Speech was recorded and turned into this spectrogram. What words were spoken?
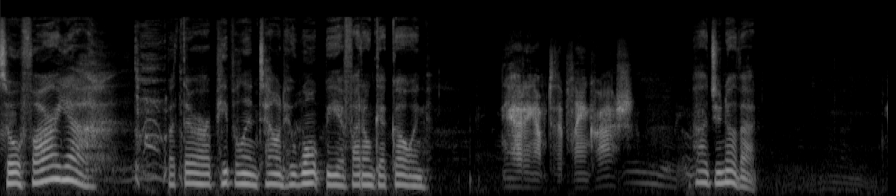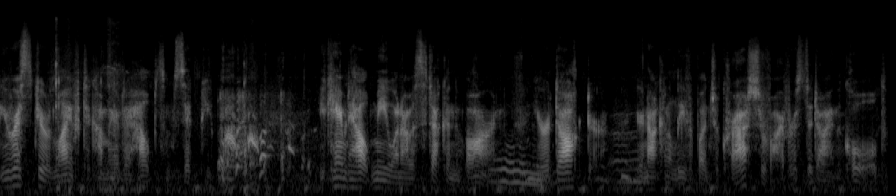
So far, yeah. But there are people in town who won't be if I don't get going. You heading up to the plane crash? How'd you know that? You risked your life to come here to help some sick people. You came to help me when I was stuck in the barn. You're a doctor. You're not going to leave a bunch of crash survivors to die in the cold.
